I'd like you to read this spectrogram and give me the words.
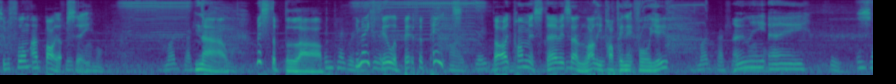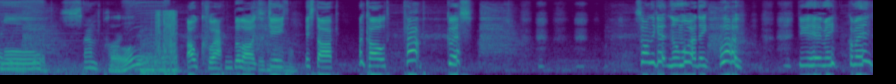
to perform a biopsy. normal. Blood pressure, Now. Mr. Blob, you may feel a bit of a pinch, but I promise there is a lollipop in it for you. Blood pressure, Only a small sample. Heart Oh crap, the lights, jeez, it's dark and cold. Cap, Chris. It's time to get normal ready. Hello? Do you hear me? Come in.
